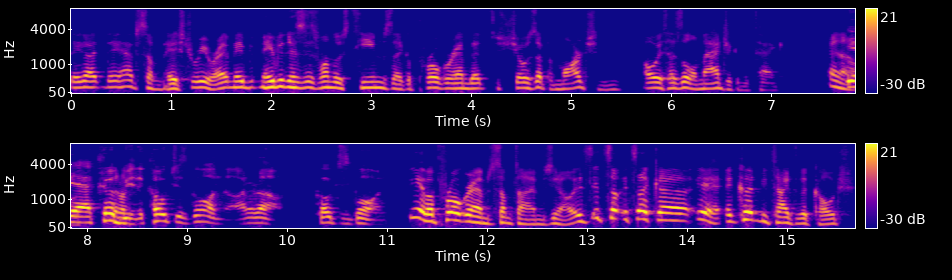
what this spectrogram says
they got they have some history, right? Maybe maybe this is one of those teams like a program that just shows up in March and always has a little magic in the tank. yeah, it could be. The coach is gone though. I don't know. Coach is gone. Yeah, but programs sometimes, you know, it's it's it's like a yeah, it could be tied to the coach.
